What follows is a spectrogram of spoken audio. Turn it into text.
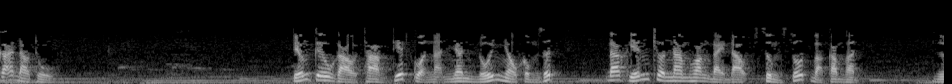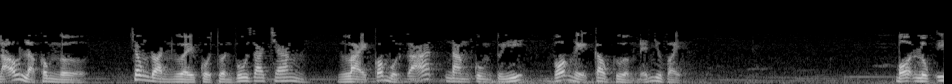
gã đào thủ. Tiếng kêu gào thảm thiết của nạn nhân nối nhau không dứt, đã khiến cho Nam Hoang Đại Đạo sừng sốt và căm hận. Lão là không ngờ, trong đoàn người của Thuần Vu Gia Trang lại có một gã Nam cùng Túy võ nghệ cao cường đến như vậy. Bọn lục y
